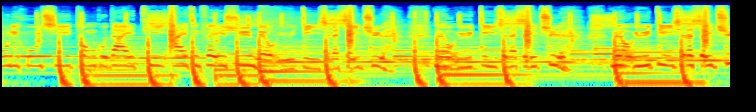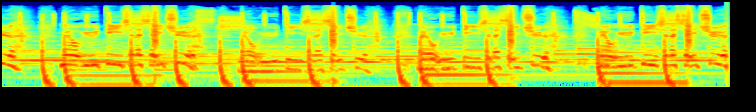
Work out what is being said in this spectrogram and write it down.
无力呼吸，痛苦代替，爱情废墟，没有余地，谁来谁去？没有余地，谁来谁去？没有余地，谁来谁去？没有余地，谁来谁去？没有余地，谁来谁去？没有余地，谁来谁去？没有余地，谁来谁去？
